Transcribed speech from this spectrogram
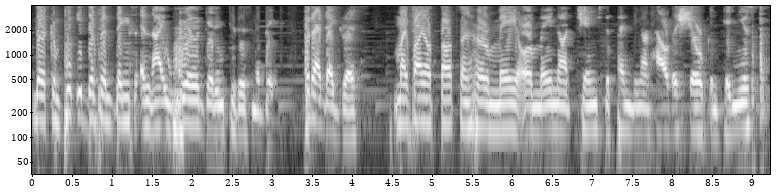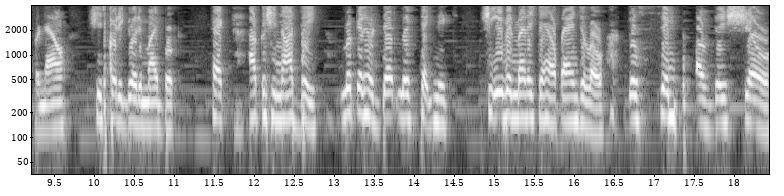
They're completely different things, and I will get into this in a bit, but I digress. My final thoughts on her may or may not change depending on how the show continues, but for now, she's pretty good in my book. Heck, how could she not be? Look at her deadlift technique. She even managed to help Angelo, the simp of this show,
